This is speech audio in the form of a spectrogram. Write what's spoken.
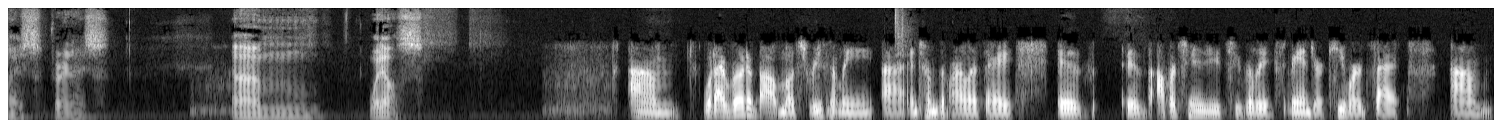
Nice, very nice. Um, what else? Um, what I wrote about most recently uh, in terms of RLSA is is the opportunity to really expand your keyword set. Um,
